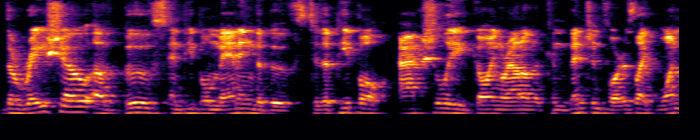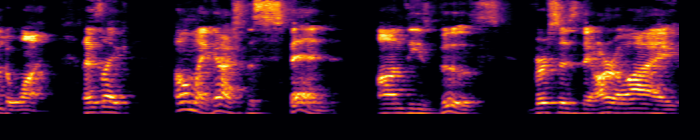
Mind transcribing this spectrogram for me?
the ratio of booths and people manning the booths to the people actually going around on the convention floor is like one to one. And I was like, oh my gosh, the spend on these booths versus the ROI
